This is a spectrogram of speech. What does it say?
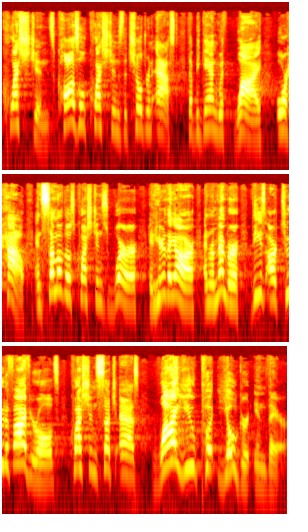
questions, causal questions the children asked that began with why or how. And some of those questions were, and here they are, and remember, these are two to five year olds, questions such as why you put yogurt in there?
